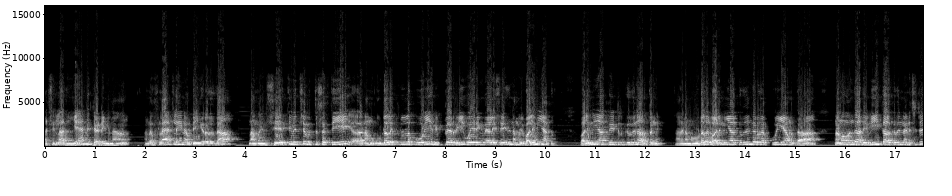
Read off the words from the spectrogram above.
ஆச்சுங்களா? அது ஏன்னு கேட்டீங்கன்னா அந்த பிளாட் லைன் அப்படிங்கிறது தான் நம்ம சேர்த்து வச்ச வித்து சக்தியை நமக்கு உடலுக்குள்ள போய் ரிப்பேர் ரீஒயரிங் வேலை செய்து நம்மை வலிமையாக்குது. வலிமையாக்கிட்டு இருக்குதுன்னு அர்த்தங்க. அது நம்ம உடலை வலிமையாக்குதுங்கிறத புரியாம தான் நம்ம வந்து அதை வீக் ஆக்குதுன்னு நினைச்சிட்டு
